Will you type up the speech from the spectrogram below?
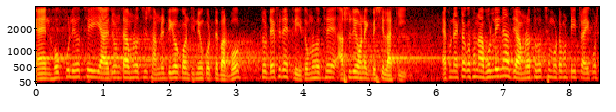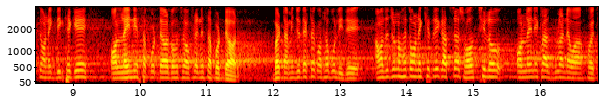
অ্যান্ড হোপফুলি হচ্ছে এই আয়োজনটা আমরা হচ্ছে সামনের দিকেও কন্টিনিউ করতে পারব। সো ডেফিনেটলি তোমরা হচ্ছে আসলে অনেক বেশি লাকি এখন একটা কথা না বললেই না যে আমরা তো হচ্ছে মোটামুটি ট্রাই করছি অনেক দিক থেকে অনলাইনে সাপোর্ট দেওয়ার বা হচ্ছে অফলাইনে সাপোর্ট দেওয়ার। বাট আমি যদি একটা কথা বলি যে আমাদের জন্য হয়তো অনেক ক্ষেত্রে কাজটা সহজ ছিল অনলাইনে ক্লাসগুলো নেওয়া, হয়তো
